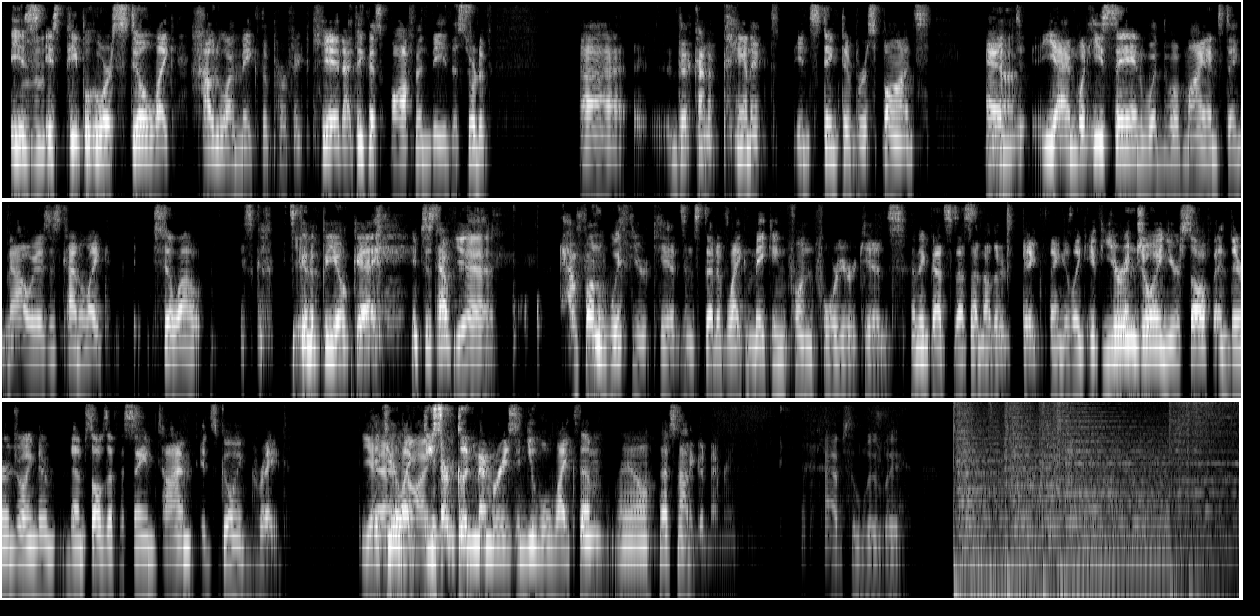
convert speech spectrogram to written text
is, mm-hmm. is people who are still like, how do I make the perfect kid? I think that's often the, the sort of, uh, the kind of panicked instinctive response and yeah. yeah, and what he's saying with what my instinct now is is kind of like chill out. It's it's yeah. gonna be okay. Just have yeah have fun with your kids instead of like making fun for your kids. I think that's that's another big thing. Is like if you're enjoying yourself and they're enjoying their, themselves at the same time, it's going great. Yeah. If you're like no, these I, are good memories and you will like them, well, that's not a good memory. Absolutely.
